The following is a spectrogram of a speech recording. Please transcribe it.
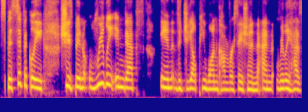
Specifically, she's been really in depth in the GLP 1 conversation and really has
